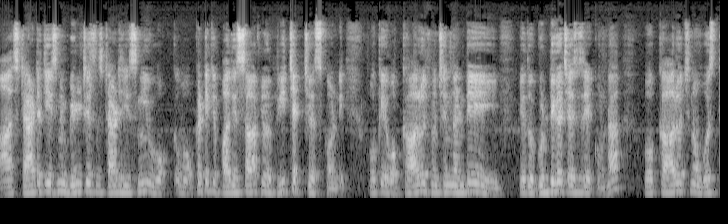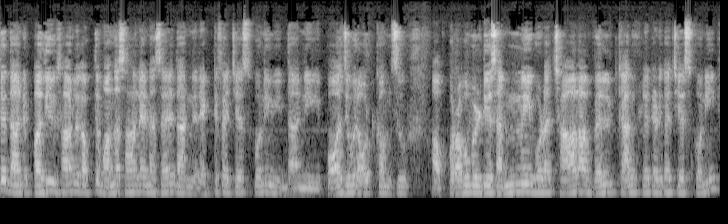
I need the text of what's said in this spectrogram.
ఆ స్ట్రాటజీస్ని బిల్డ్ చేసిన స్ట్రాటజీస్ని ఒక్క- ఒక్కటికి పది సార్లు రీచెక్ చేసుకోండి. ఓకే ఒక్క ఆలోచన వచ్చిందంటే ఏదో గుడ్డిగా చేసేయకుండా ఒక్క ఆలోచన వస్తే దాన్ని పది సార్లు కాకపోతే వంద సార్లు అయినా సరే దాన్ని రెక్టిఫై చేసుకొని దాన్ని పాజిబుల్ అవుట్కమ్స్ ఆ ప్రాబబిలిటీస్ అన్నీ కూడా చాలా వెల్ క్యాల్కులేటెడ్గా చేసుకొని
